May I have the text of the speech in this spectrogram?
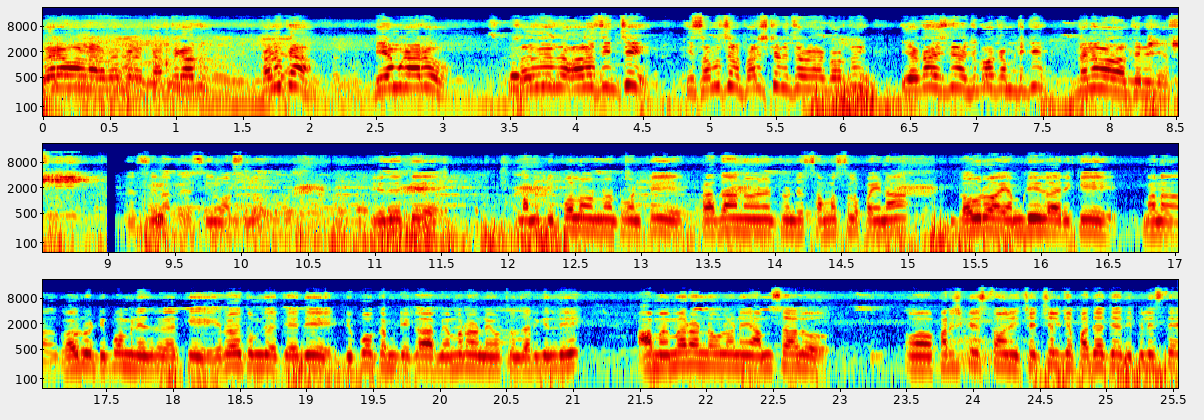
వేరే వాళ్ళని పంపించడం కరెక్ట్ కాదు. కనుక డిఎం గారు చదువు ఆలోచించి ఈ సమస్యను పరిష్కరించడం కోరుతూ ఈ అవకాశం డిపో కమిటీకి ధన్యవాదాలు తెలియజేస్తున్నాను శ్రీనివాసులు. ఏదైతే మన డిపోలో ఉన్నటువంటి ప్రధానమైనటువంటి సమస్యల పైన గౌరవ ఎండీ గారికి మన గౌరవ డిపో మేనేజర్ గారికి ఇరవై తొమ్మిదో తేదీ డిపో కమిటీగా మెమరాండం ఇవ్వడం జరిగింది. ఆ మెమరాండంలోని అంశాలు పరిష్కరిస్తామని చర్చలకి పదో తేదీ పిలిస్తే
